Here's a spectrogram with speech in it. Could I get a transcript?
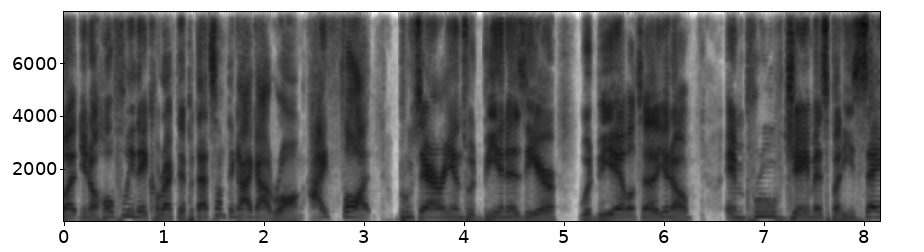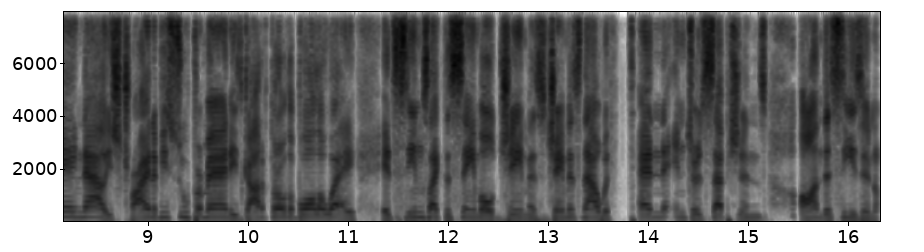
But, you know, hopefully they correct it. But that's something I got wrong. I thought Bruce Arians would be in his ear, would be able to, you know, improve Jameis, but he's saying now he's trying to be Superman. He's got to throw the ball away. It seems like the same old Jameis. Jameis now with 10 interceptions on the season.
